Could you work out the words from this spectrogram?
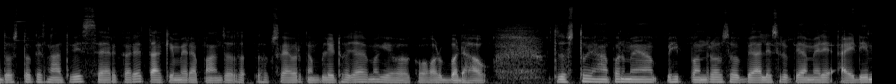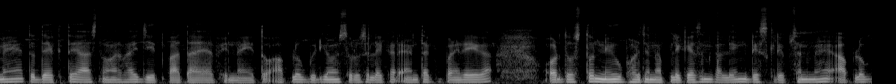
दोस्तों के साथ भी शेयर करें ताकि मेरा पाँच सौ सब्सक्राइबर कंप्लीट हो जाए मैं गिव को और बढ़ाऊँ। तो दोस्तों यहाँ पर मैं अभी पंद्रह सौ बयालीस रुपया मेरे आईडी में है। तो देखते हैं आज तुम्हारा भाई जीत पाता है या फिर नहीं। तो आप लोग वीडियो में शुरू से लेकर एंड तक बने रहेगा और दोस्तों न्यू वर्जन एप्लीकेशन का लिंक डिस्क्रिप्शन में है। आप लोग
